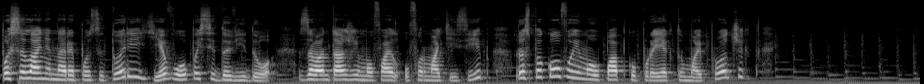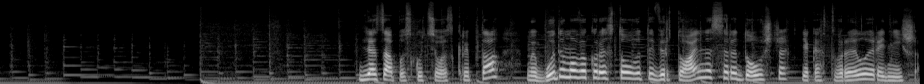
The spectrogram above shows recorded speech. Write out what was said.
Посилання на репозиторій є в описі до відео. Завантажуємо файл у форматі zip, розпаковуємо у папку проєкту MyProject Для запуску цього скрипта ми будемо використовувати віртуальне середовище, яке створили раніше.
